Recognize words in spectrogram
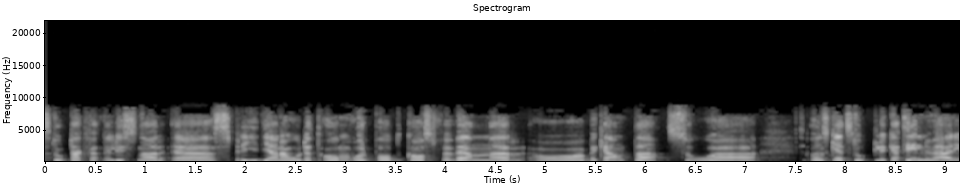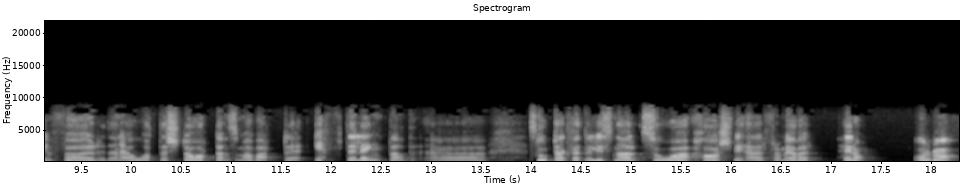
stort tack för att ni lyssnar. sprid gärna ordet om vår podcast för vänner och bekanta. Så önskar jag ett stort lycka till nu här inför den här återstarten som har varit efterlängtad. Stort tack för att ni lyssnar så hörs vi här framöver. Hej då! Ha det bra,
